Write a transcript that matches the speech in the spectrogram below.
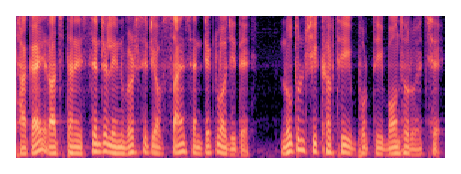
থাকায় রাজধানীর central university of science and টেকনোলজিতে নতুন শিক্ষার্থী ভর্তি বন্ধ রয়েছে।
